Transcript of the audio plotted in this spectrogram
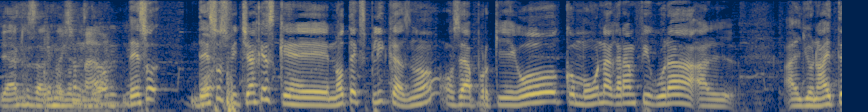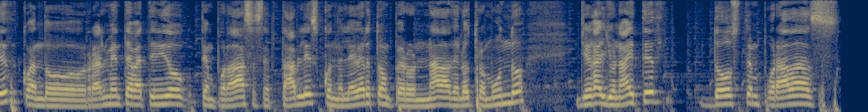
ya no sabemos dónde nada. está. De, eso, de esos fichajes que no te explicas, ¿no? O sea, porque llegó como una gran figura al, al United cuando realmente había tenido temporadas aceptables con el Everton, pero nada del otro mundo. Llega al United, dos temporadas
